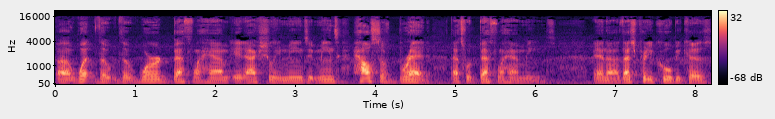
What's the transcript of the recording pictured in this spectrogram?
uh, what the the word Bethlehem it actually means. It means house of bread. That's what Bethlehem means. And uh, that's pretty cool because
